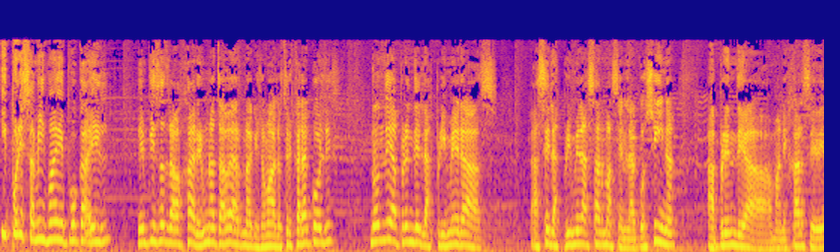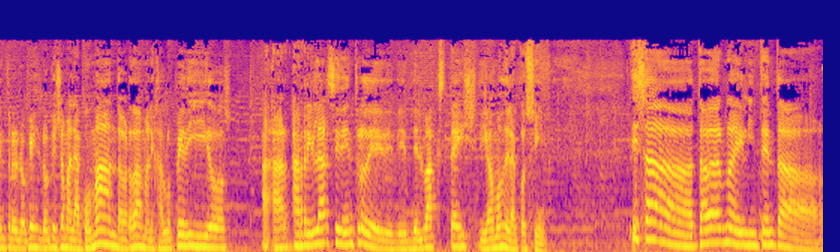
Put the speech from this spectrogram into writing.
Y por esa misma época él empieza a trabajar en una taberna que llamaba Los Tres Caracoles, donde aprende las primeras, hace las primeras armas en la cocina, aprende a manejarse dentro de lo que es lo que llama la comanda, ¿verdad? A manejar los pedidos, a- arreglarse dentro de- de- de- del backstage, digamos, de la cocina. Esa taberna él intenta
